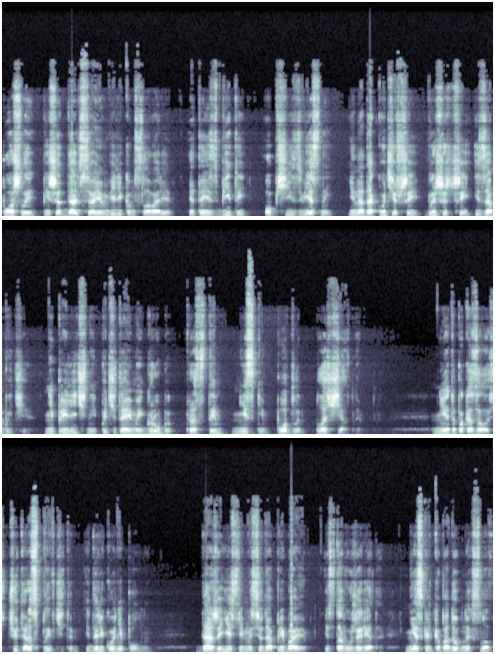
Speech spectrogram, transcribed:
Пошлый, пишет Даль в своем великом словаре, это избитый, общеизвестный и надокучивший, вышедший из обычая, неприличный, почитаемый грубым, простым, низким, подлым, площадным. Мне это показалось чуть расплывчатым и далеко не полным. Даже если мы сюда прибавим из того же ряда несколько подобных слов,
